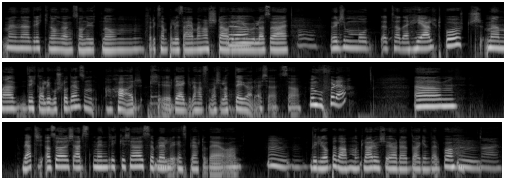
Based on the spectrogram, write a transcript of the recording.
Men jeg drikker noen ganger sånn utenom, f.eks. hvis jeg er med Harstad og det er Ja. jul. Altså jeg, jeg vil ikke ta det helt bort, men jeg drikker aldri i Oslo. Det er en sånn hard regel jeg har for meg selv, at det gjør jeg ikke. Så Men hvorfor det? um, vet ikke, altså Kjæresten min drikker ikke, så jeg ble Mm. litt inspirert av det og Mm. vil jobbe, da. Man klarer jo ikke å gjøre det dagen derpå. Mm. Nei.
